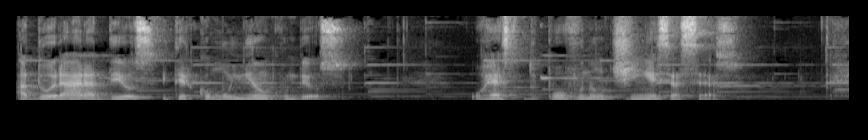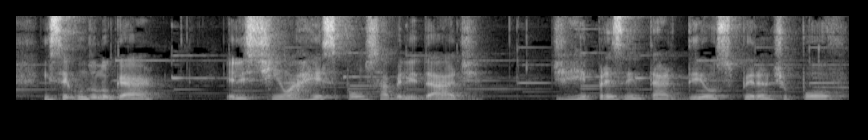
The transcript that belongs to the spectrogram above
adorar a Deus e ter comunhão com Deus. O resto do povo não tinha esse acesso. Em segundo lugar, eles tinham a responsabilidade de representar Deus perante o povo.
